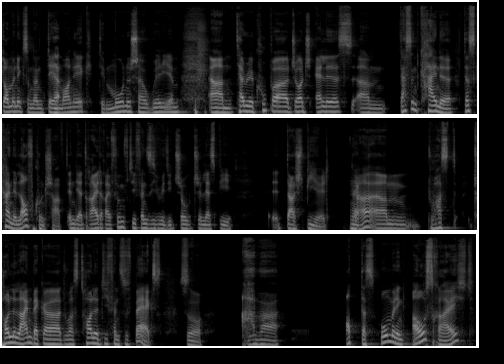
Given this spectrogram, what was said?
Dominic, sondern Demonic, ja. dämonischer William. ähm, Terrell Cooper, George Ellis, ähm, das sind keine, das ist keine Laufkundschaft in der 3-3-5-Defensive, die Joe Gillespie äh, da spielt. Ja, ja ähm, du hast tolle Linebacker, du hast tolle Defensive Backs. So. Aber ob das unbedingt ausreicht,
